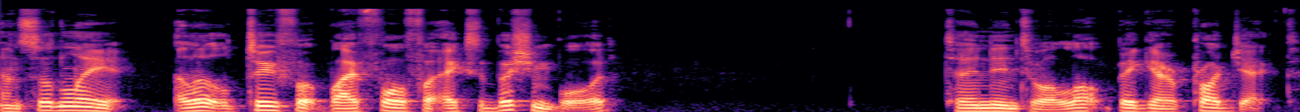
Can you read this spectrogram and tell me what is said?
And suddenly a little 2 foot by 4 foot exhibition board turned into a lot bigger project.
